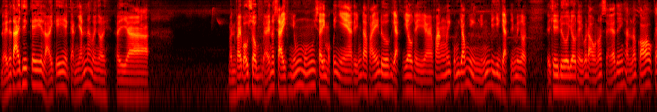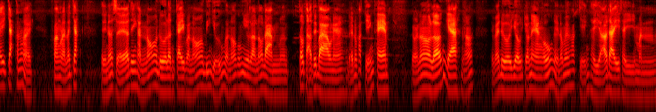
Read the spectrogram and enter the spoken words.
để nó tái thiết cái lại cái cành nhánh đó mọi người. Thì à, mình phải bổ sung để nó xây. Nếu muốn xây một cái nhà thì chúng ta phải đưa gạch vô thì à, phân nó cũng giống như những cái viên gạch vậy mọi người. Thì khi đưa vô thì bắt đầu nó sẽ tiến hành nó có cái chắc nó rồi phân là nó chắc. Thì nó sẽ tiến hành nó đưa lên cây và nó biến dưỡng và nó cũng như là nó làm à, cấu tạo tế bào nè để nó phát triển thêm. Rồi nó lớn ra, đó. Thì phải đưa vô cho nó ăn uống thì nó mới phát triển. Thì ở đây thì mình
